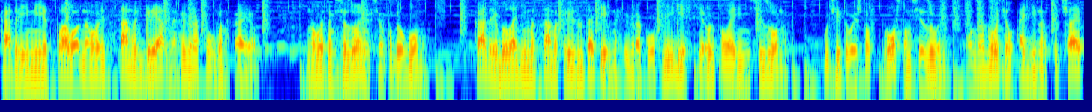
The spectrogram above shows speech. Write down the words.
Кадри имеет славу одного из самых грязных игроков в НХЛ. Но в этом сезоне все по-другому. Кадри был одним из самых результативных игроков лиги в первой половине сезона, учитывая, что в прошлом сезоне он забросил 11 шайб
